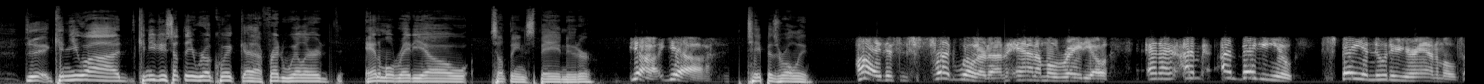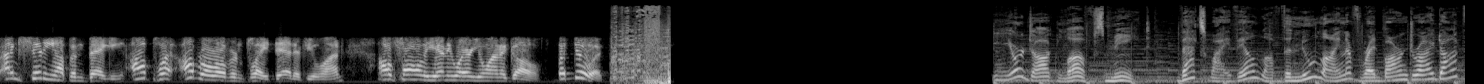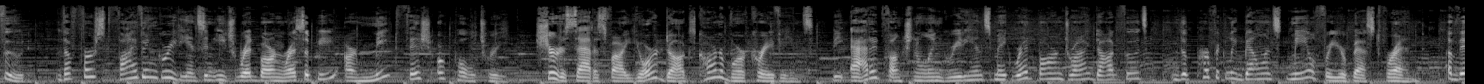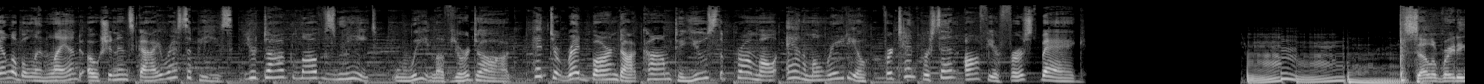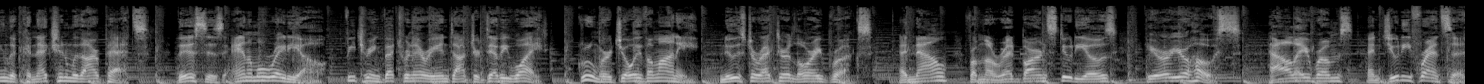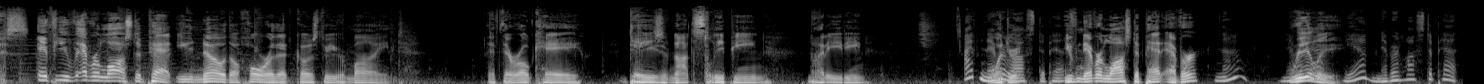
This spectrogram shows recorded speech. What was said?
Do- Can you uh, can you do something real quick? Uh, Fred Willard, Animal Radio, something spay and neuter. Yeah, yeah. Tape is rolling. Hi, this is Fred Willard on Animal Radio, and I, I'm I'm begging you, spay and neuter your animals. I'm sitting up and begging. I'll play. I'll roll over and play dead if you want. I'll follow you anywhere you want to go, but do it. Your dog loves meat. That's why they'll love the new line of Red Barn Dry Dog Food. The first five ingredients in each Red Barn recipe are meat, fish, or poultry. Sure to satisfy your dog's carnivore cravings. The added functional ingredients make Red Barn Dry Dog Foods the perfectly balanced meal for your best friend. Available in land, ocean, and sky recipes. Your dog loves meat. We love your dog. Head to redbarn.com to use the promo Animal Radio for 10% off your first bag. Celebrating the connection with our pets. This is Animal Radio, featuring veterinarian Dr. Debbie White, groomer Joey Villani, news director Lori Brooks. And now, from the Red Barn Studios, here are your hosts, Hal Abrams and Judy Francis. If you've ever lost a pet, you know the horror that goes through your mind. If they're okay, days of not sleeping, not eating. I've never Wonder- lost a pet. You've never lost a pet ever? No. never Really? have. Yeah, I've never lost a pet.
